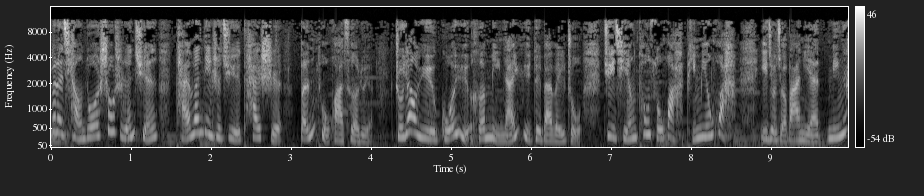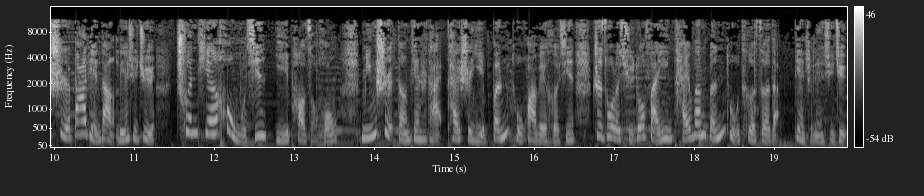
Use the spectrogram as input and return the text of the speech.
为了抢夺收视人群，台湾电视剧开始本土化策略，主要以国语和闽南语对白为主，剧情通俗化、平民化。一九九八年，明视八。点档连续剧《春天后母心》一炮走红，明视等电视台开始以本土化为核心，制作了许多反映台湾本土特色的电视连续剧。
